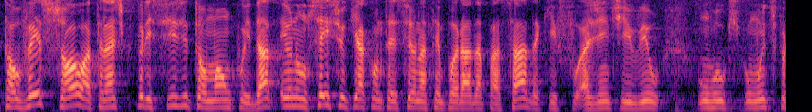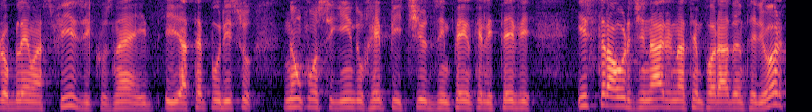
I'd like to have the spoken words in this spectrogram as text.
talvez só o Atlético precise tomar um cuidado. Eu não sei se o que aconteceu na temporada passada, que a gente viu um Hulk com muitos problemas físicos, né? E, e, até por isso não conseguindo repetir o desempenho que ele teve extraordinário na temporada anterior.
